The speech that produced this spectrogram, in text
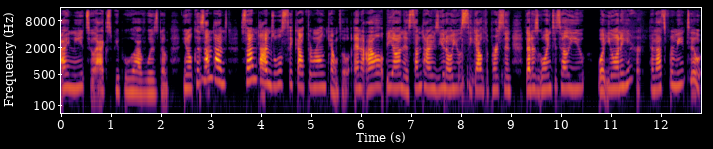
I need to ask people who have wisdom, you know, because sometimes, sometimes we'll seek out the wrong counsel. And I'll be honest, sometimes, you know, you'll seek out the person that is going to tell you what you want to hear. And that's for me too.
